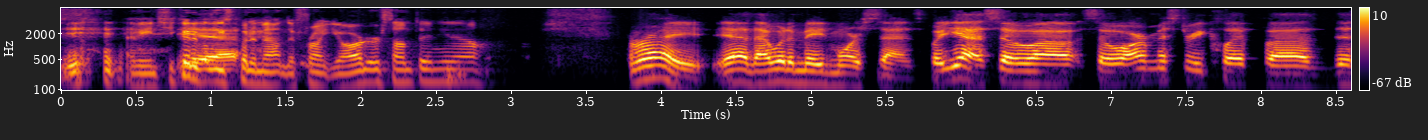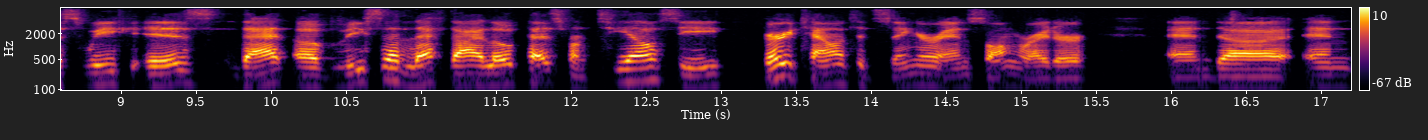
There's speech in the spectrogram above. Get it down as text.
I mean, she could have yeah. at least put him out in the front yard or something, you know. Right. Yeah, that would have made more sense. But yeah, so uh, so our mystery clip uh, this week is that of Lisa Left Eye Lopez from TLC, very talented singer and songwriter, and uh, and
